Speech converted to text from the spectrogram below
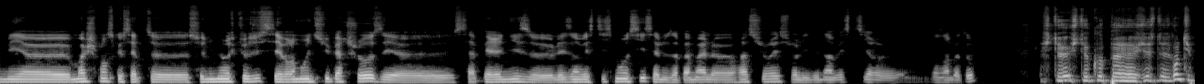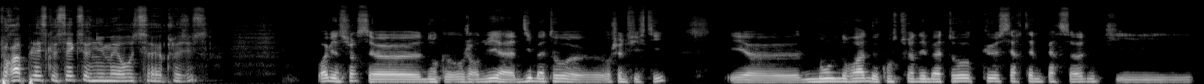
Mais euh, moi, je pense que cette, euh, ce numerus clausus, c'est vraiment une super chose et euh, ça pérennise les investissements aussi. Ça nous a pas mal rassuré sur l'idée d'investir dans un bateau. Je te, je te coupe juste deux secondes. Tu peux rappeler ce que c'est que ce numerus clausus Ouais, bien sûr. C'est donc aujourd'hui à 10 bateaux Ocean 50 et n'ont le droit de construire des bateaux que certaines personnes qui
